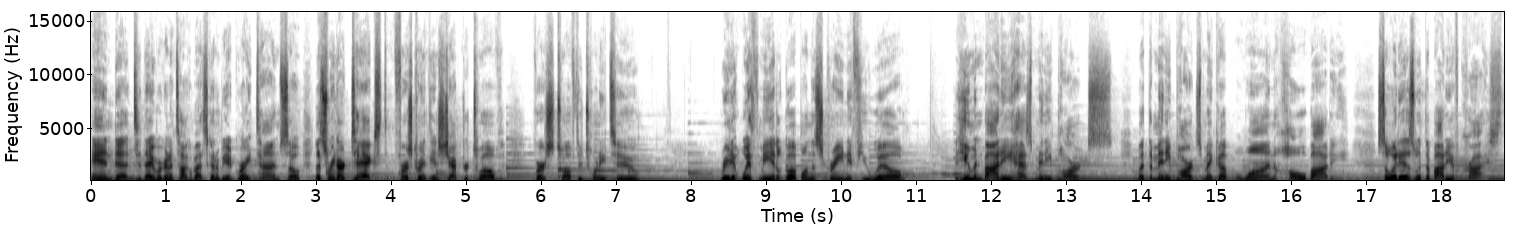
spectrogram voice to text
And uh, today we're going to talk about it's going to be a great time. So let's read our text, 1 Corinthians chapter 12, verse 12 through 22. Read it with me. It'll go up on the screen if you will. The human body has many parts, but the many parts make up one whole body. So it is with the body of Christ.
